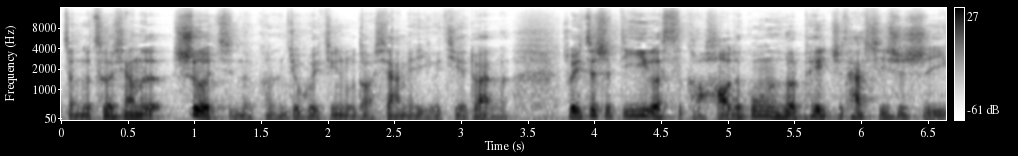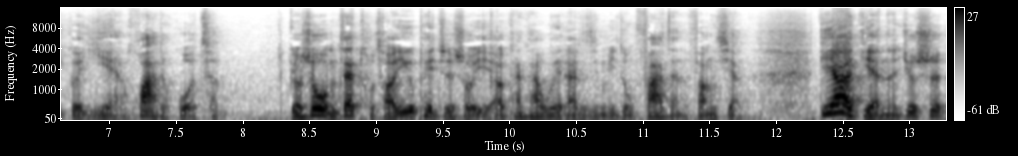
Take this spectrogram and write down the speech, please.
整个车厢的设计呢，可能就会进入到下面一个阶段了。所以这是第一个思考，好的功能和配置，它其实是一个演化的过程。有时候我们在吐槽一个配置的时候，也要看它未来的这么一种发展的方向。第二点呢，就是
